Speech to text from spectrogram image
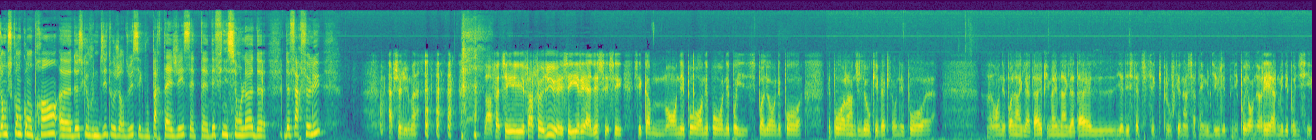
Donc, ce qu'on comprend de ce que vous nous dites aujourd'hui, c'est que vous partagez cette définition-là de de farfelu. Absolument. ben, en fait, c'est farfelu et c'est irréaliste. C'est comme on n'est pas, on n'est pas, on n'est pas, pas là, on n'est pas, n'est pas rendu là au Québec. Là, on n'est pas, euh, on n'est pas en Angleterre. Puis même l'Angleterre, il y a des statistiques qui prouvent que dans certains milieux, les, on a réarmé des policiers.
